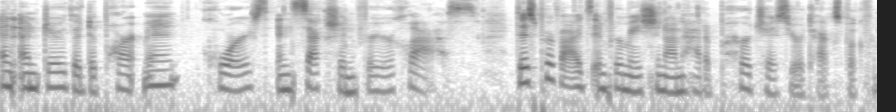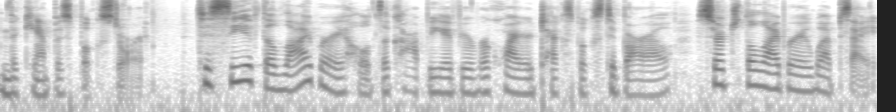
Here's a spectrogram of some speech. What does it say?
and enter the department, course, and section for your class. This provides information on how to purchase your textbook from the campus bookstore. To see if the library holds a copy of your required textbooks to borrow, search the library website.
